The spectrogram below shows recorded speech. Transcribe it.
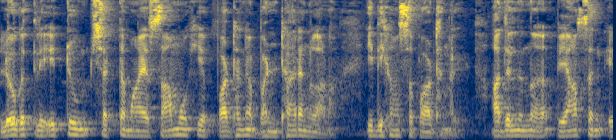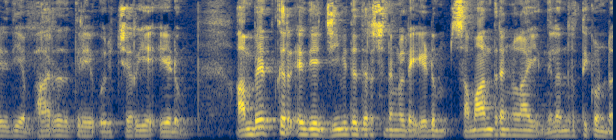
ലോകത്തിലെ ഏറ്റവും ശക്തമായ സാമൂഹ്യ പഠന ഭണ്ഡാരങ്ങളാണ് ഇതിഹാസ പാഠങ്ങൾ. അതിൽ നിന്ന് വ്യാസൻ എഴുതിയ ഭാരതത്തിലെ ഒരു ചെറിയ ഏടും അംബേദ്കർ എഴുതിയ ജീവിത ദർശനങ്ങളുടെ ഏടും സമാന്തരങ്ങളായി നിലനിർത്തിക്കൊണ്ട്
